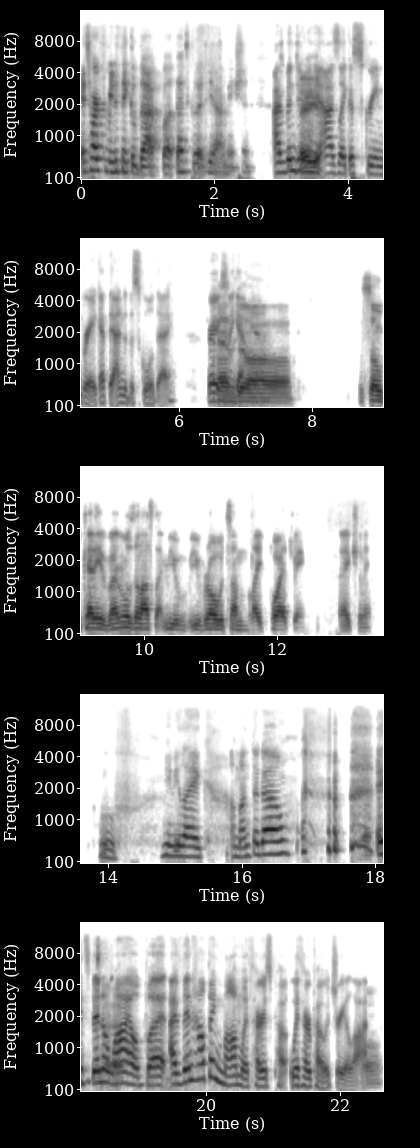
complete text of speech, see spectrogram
it's hard for me to think of that but that's good yeah. information i've been doing hey. it as like a screen break at the end of the school day right and, uh, so Kelly, when was the last time you you wrote some like poetry, actually? Oof, maybe like a month ago. it's been a while, but I've been helping mom with hers po- with her poetry a lot. Oh.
